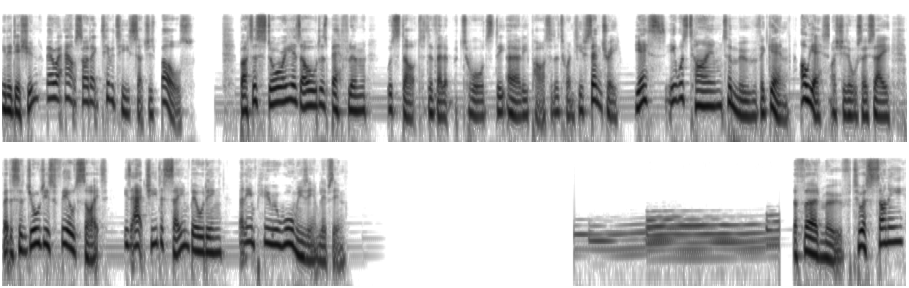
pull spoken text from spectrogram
In addition, there were outside activities such as bowls. But a story as old as Bethlehem would start to develop towards the early part of the 20th century. Yes, it was time to move again. Oh, yes, I should also say that the St George's Field site is actually the same building that the Imperial War Museum lives in. The third move to a sunny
